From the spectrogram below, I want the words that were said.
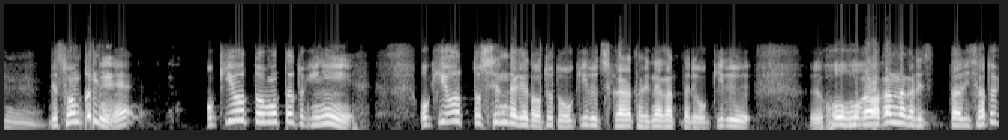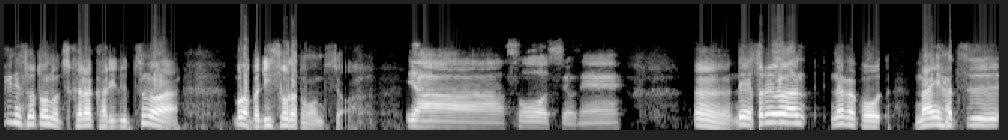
うん。で、その時にね、起きようと思った時に、起きようとしてんだけど、ちょっと起きる力足りなかったり、起きるえ方法が分かんなかったりした時に外の力借りるっていうのは、僕はやっぱ理想だと思うんですよ。いやー、そうですよね。うん。で、それは、なんかこう、内発、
